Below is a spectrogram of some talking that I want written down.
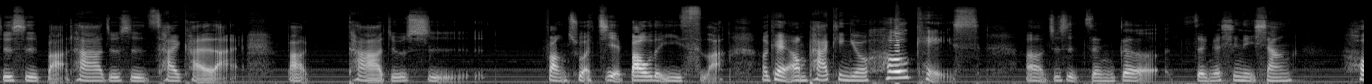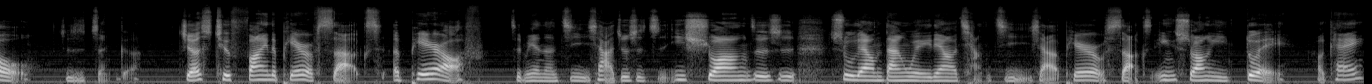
就是把它就是拆开来，把它就是放出来解包的意思啦。OK，unpacking your whole case，呃，就是整个整个行李箱，whole 就是整个。Just to find a pair of socks，a pair of 这边呢记一下，就是指一双，这是数量单位，一定要抢记一下。A pair of socks，一双一对。OK。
